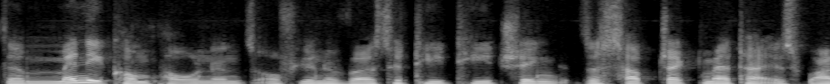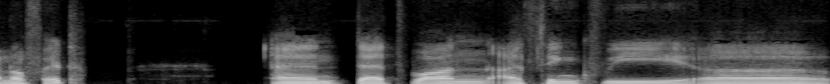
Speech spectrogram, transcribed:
the many components of university teaching. The subject matter is one of it. And that one, I think we uh,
